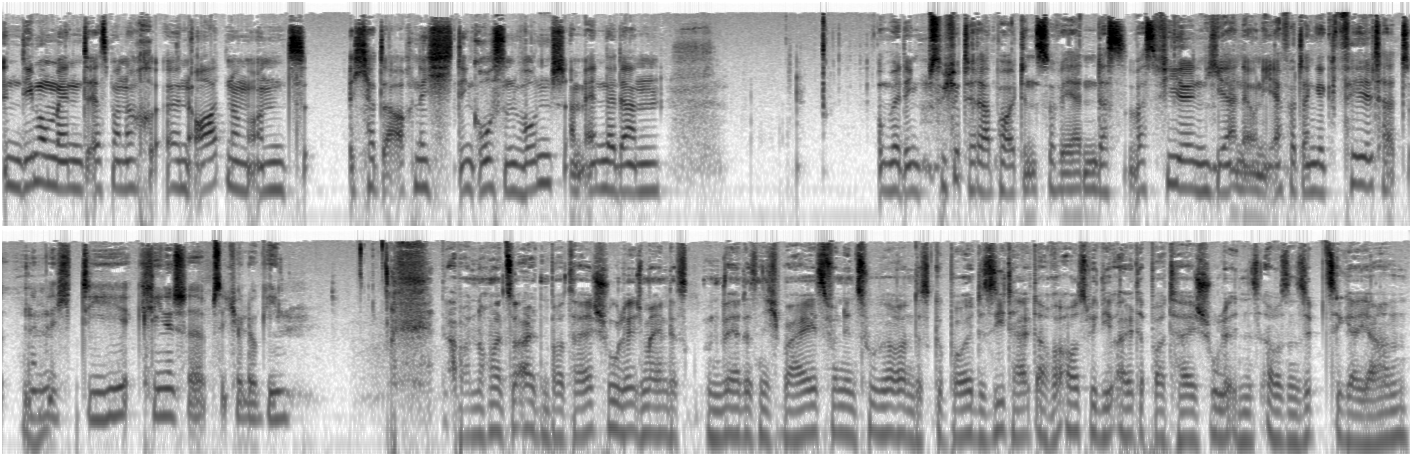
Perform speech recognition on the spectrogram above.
in dem Moment erstmal noch in Ordnung und ich hatte auch nicht den großen Wunsch, am Ende dann unbedingt Psychotherapeutin zu werden, das, was vielen hier an der Uni Erfurt dann gefehlt hat, mhm. nämlich die klinische Psychologie. Aber nochmal zur alten Parteischule. Ich meine, das, wer das nicht weiß von den Zuhörern, das Gebäude sieht halt auch aus wie die alte Parteischule in, aus den 70er Jahren.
